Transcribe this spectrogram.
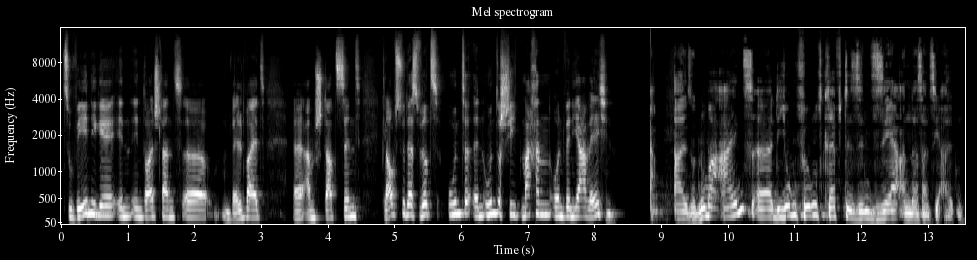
zu wenige in, in Deutschland äh, und weltweit äh, am Start sind? Glaubst du, das wird unter, einen Unterschied machen und wenn ja, welchen? Also Nummer eins, äh, die jungen Führungskräfte sind sehr anders als die alten.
